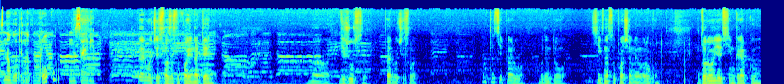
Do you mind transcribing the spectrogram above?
з нагоди нового року не зайві. Першого числа заступаю на день на дежурство. Першого числа. А 31-го будемо вдома. Всіх з наступаючим новим роком. Здоров'я всім крепкого,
